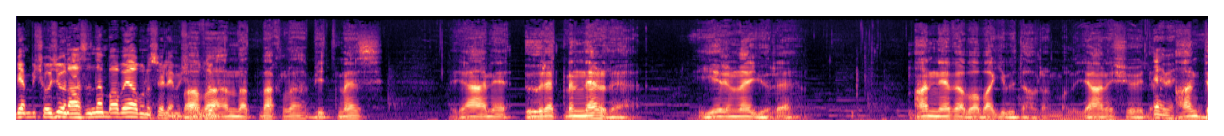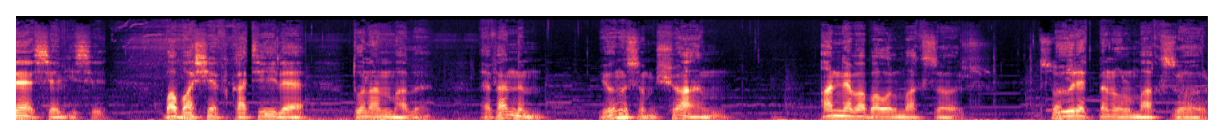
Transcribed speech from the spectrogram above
ben bir çocuğun ağzından babaya bunu söylemiş Baba oldum. anlatmakla bitmez. Yani öğretmenler de yerine göre anne ve baba gibi davranmalı. Yani şöyle Evet. anne sevgisi, baba şefkatiyle donanmalı. Efendim Yunus'um şu an anne baba olmak zor. Zor. Öğretmen olmak zor.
